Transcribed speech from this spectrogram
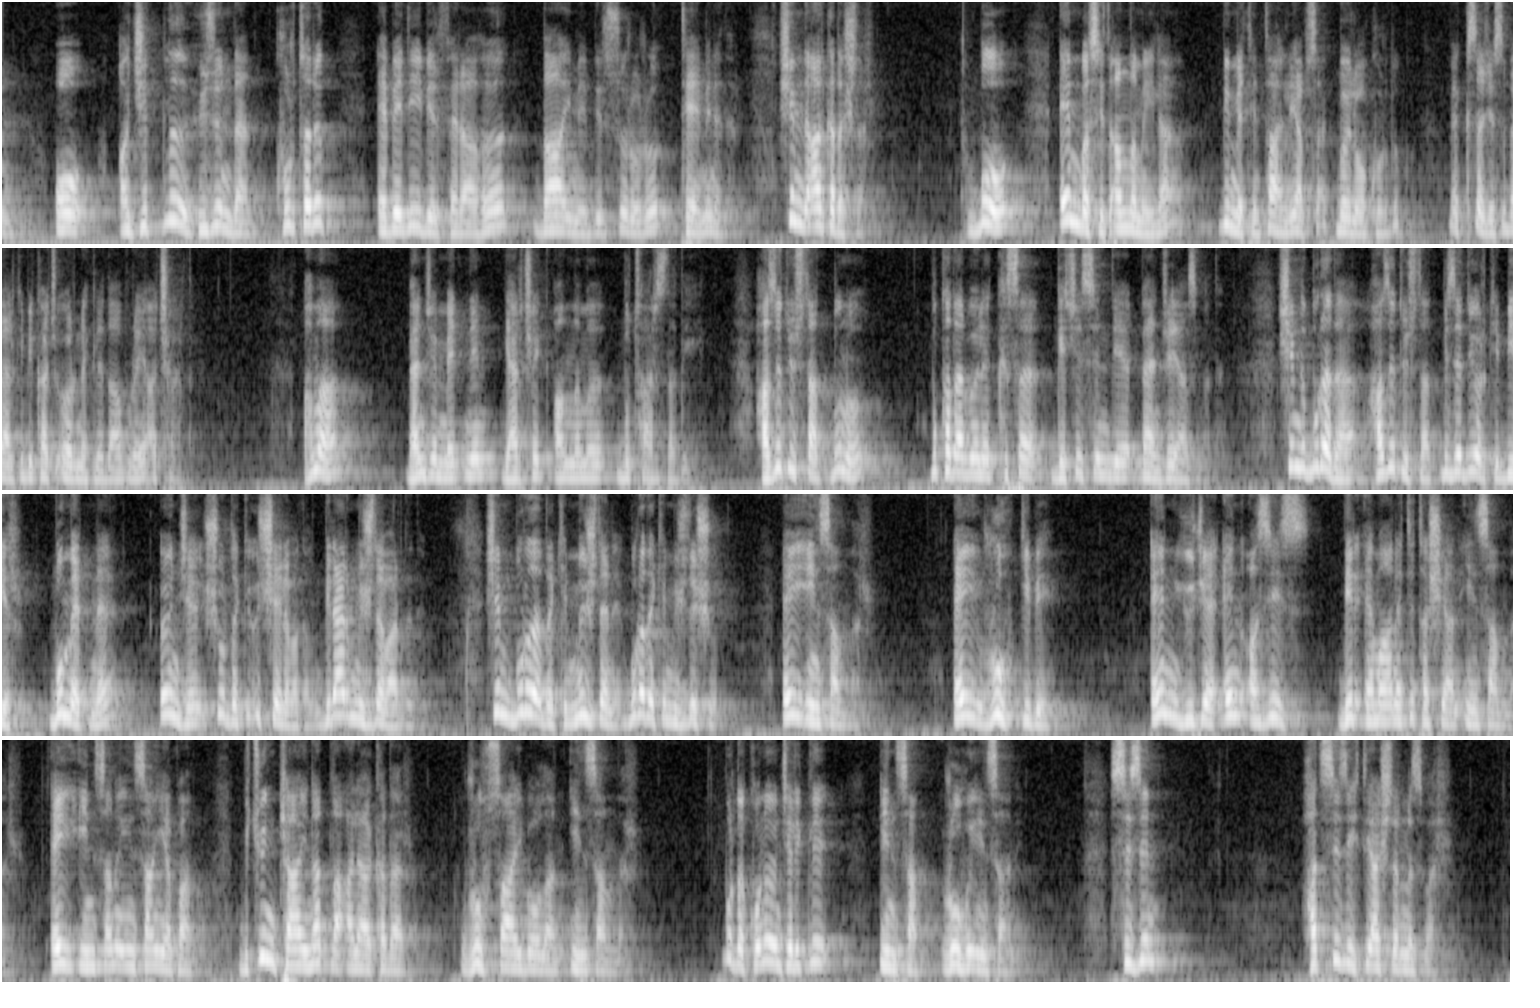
o acıklı hüzünden kurtarıp ebedi bir ferahı, daimi bir sururu temin eder. Şimdi arkadaşlar bu en basit anlamıyla bir metin tahlili yapsak böyle okurduk. Ve kısacası belki birkaç örnekle daha burayı açardık. Ama bence metnin gerçek anlamı bu tarzda değil. Hazreti Üstad bunu bu kadar böyle kısa geçilsin diye bence yazmadı. Şimdi burada Hazreti Üstad bize diyor ki bir, bu metne önce şuradaki üç şeyle bakalım. Birer müjde var dedi. Şimdi buradaki müjde ne? Buradaki müjde şu. Ey insanlar, ey ruh gibi en yüce, en aziz bir emaneti taşıyan insanlar. Ey insanı insan yapan, bütün kainatla alakadar ruh sahibi olan insanlar. Burada konu öncelikli insan, ruhu insani. Sizin hadsiz ihtiyaçlarınız var.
